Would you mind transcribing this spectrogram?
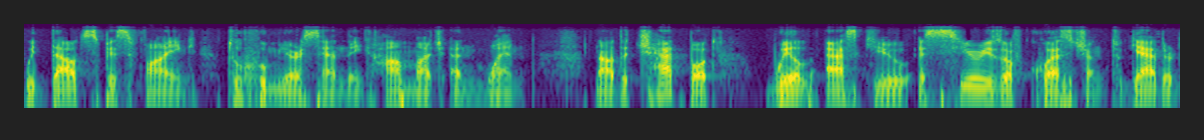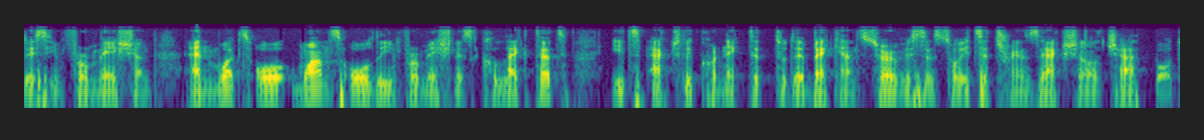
without specifying to whom you're sending how much and when now the chatbot will ask you a series of questions to gather this information. And all, once all the information is collected it's actually connected to the backend services. So it's a transactional chatbot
